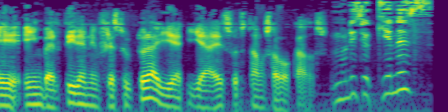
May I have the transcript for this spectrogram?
eh, invertir en infraestructura y, y a eso estamos abocados. Mauricio, ¿quiénes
